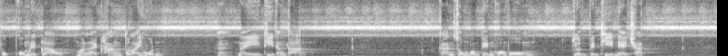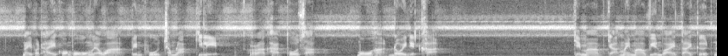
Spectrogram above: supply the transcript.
พวกผมได้กล่าวมาหลายครั้งต่อหลายหนในที่ต่างๆ การทรงบำเพ็ญของพระองค์จนเป็นที่แน่ชัด ในพระทัยของพระองค์แล้วว่าเป็นผู้ชำระกิเลส ราคะโทสะโมหะโดยเด็ดขาด จะมาจะไม่มาเวียนว่ายตายเกิดใน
